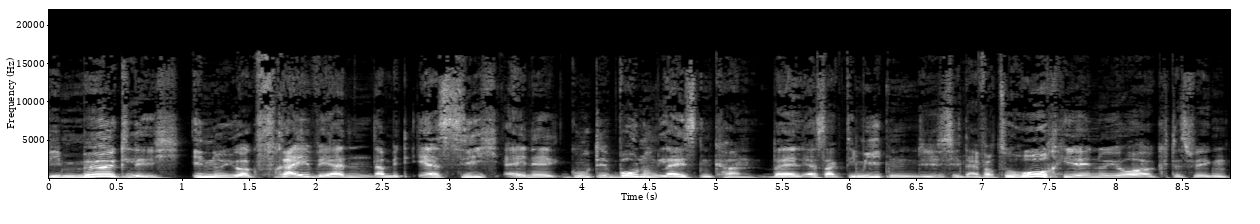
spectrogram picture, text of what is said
wie möglich in New York frei werden, damit er sich eine gute Wohnung leisten kann. Weil er sagt, die Mieten, die sind einfach zu hoch hier in New York. Deswegen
